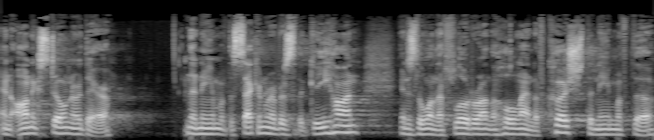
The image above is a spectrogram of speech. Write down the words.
and onyx stone are there. The name of the second river is the Gihon. It is the one that flowed around the whole land of Cush. The name of the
